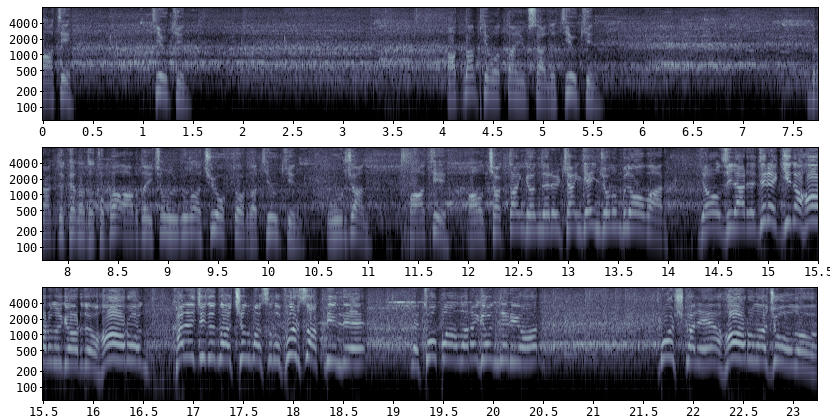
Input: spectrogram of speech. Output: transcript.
Fatih. Tiukin. Adnan pivottan yükseldi. Tiukin. Bıraktı kanada topu. Arda için uygun açı yoktu orada. Tiukin. Uğurcan. Fatih. Alçaktan gönderirken Genco'nun bloğu var. Yavuz ileride direkt yine Harun'u gördü. Harun kalecinin açılmasını fırsat bildi. Ve topu ağlara gönderiyor. Boş kaleye Harun Acıoğlu.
